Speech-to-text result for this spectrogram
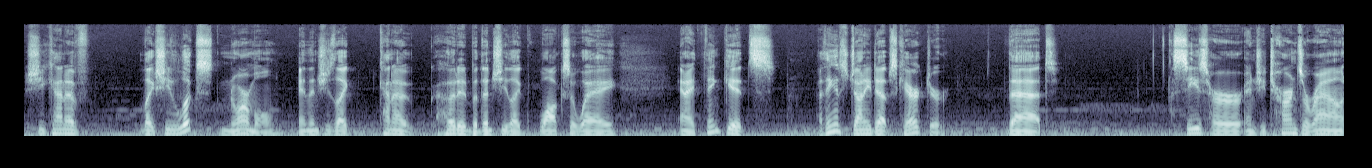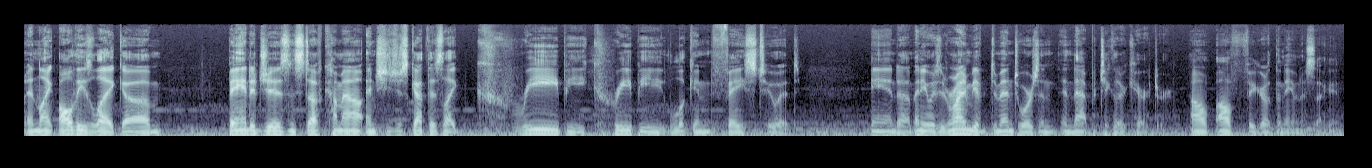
she kind of, like she looks normal, and then she's like kind of hooded, but then she like walks away, and I think it's, I think it's Johnny Depp's character that sees her and she turns around and like all these like um, bandages and stuff come out and she's just got this like creepy creepy looking face to it. And um, anyways it reminded me of dementors and, in that particular character. I'll, I'll figure out the name in a second.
